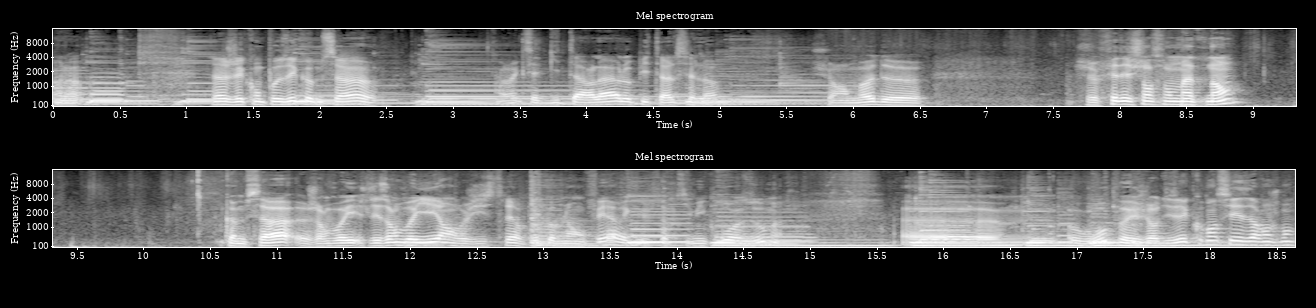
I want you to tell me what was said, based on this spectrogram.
Voilà. Là, je l'ai composé comme ça, avec cette guitare-là, à l'hôpital, celle-là. Je suis en mode. Euh, je fais des chansons maintenant. Comme ça, je les envoyais enregistrer un peu comme là on fait, avec un petit micro, un zoom, euh, au groupe, et je leur disais comment c'est les arrangements?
